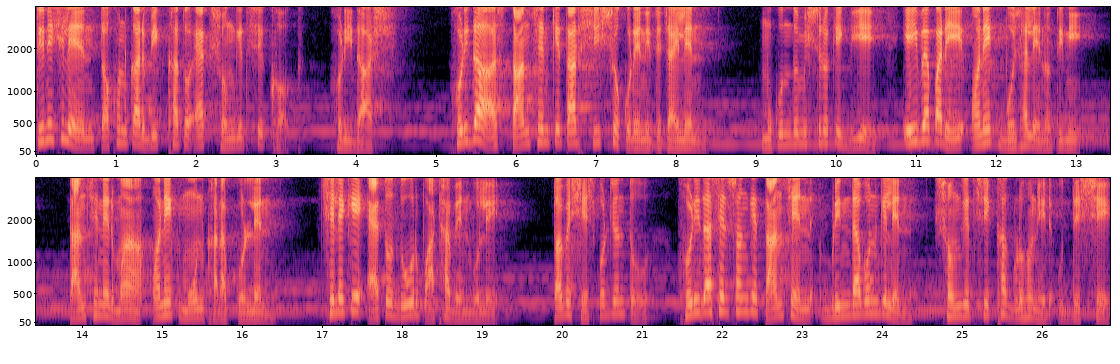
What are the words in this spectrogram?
তিনি ছিলেন তখনকার বিখ্যাত এক সংগীত শিক্ষক, হরিদাস। হরিদাস তানসেনকে তার শিষ্য করে নিতে চাইলেন। মুকুন্দ মিশ্রকে গিয়ে এই ব্যাপারে অনেক বোঝালেনও তিনি। তানসেনের মা অনেক মন খারাপ করলেন। ছেলেকে এত দূর পাঠাবেন বলে। তবে শেষ পর্যন্ত হরিদাসের সঙ্গে তানসেন বৃন্দাবন গেলেন সংগীত শিক্ষা গ্রহণের উদ্দেশ্যে।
